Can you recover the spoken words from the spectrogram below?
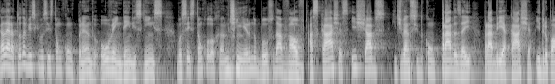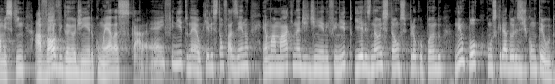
Galera, toda vez que vocês estão comprando ou vendendo skins, vocês estão colocando dinheiro no bolso da Valve. As caixas e chaves que tiveram sido compradas aí para abrir a caixa e dropar uma skin, a Valve ganhou dinheiro com elas. Cara, é infinito, né? O que eles estão fazendo é uma máquina de dinheiro infinito e eles não estão se preocupando nem um pouco com os criadores de conteúdo.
